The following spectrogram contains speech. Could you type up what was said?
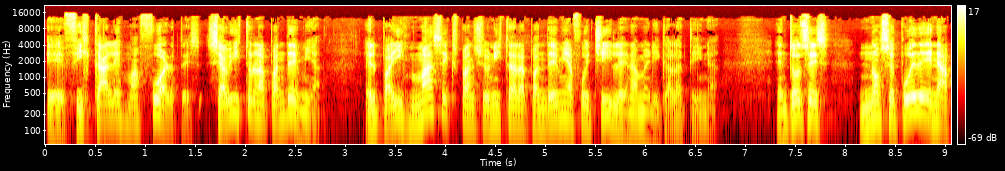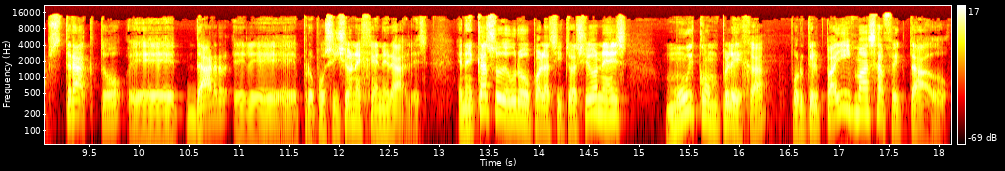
eh, fiscales más fuertes. Se ha visto en la pandemia. El país más expansionista de la pandemia fue Chile en América Latina. Entonces, no se puede en abstracto eh, dar eh, proposiciones generales. En el caso de Europa, la situación es muy compleja porque el país más afectado,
